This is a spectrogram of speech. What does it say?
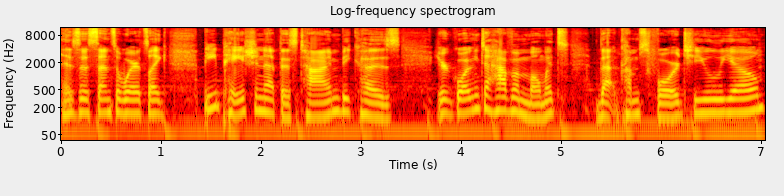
is this sense of where it's like be patient at this time because you're going to have a moment that comes forward to you leo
